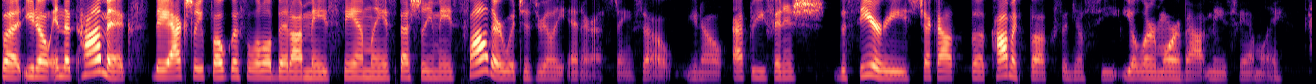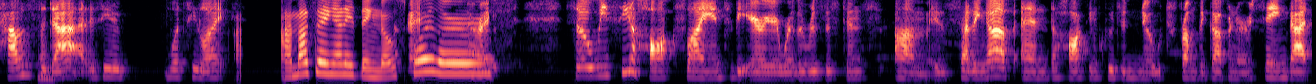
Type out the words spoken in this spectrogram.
But you know, in the comics, they actually focus a little bit on Mai's family, especially Mai's father, which is really interesting. So, you know, after you finish the series, check out the comic books and you'll see you'll learn more about Mai's family. How's the dad? Is he what's he like? I'm not saying anything, no spoilers. So we see a hawk fly into the area where the resistance um, is setting up, and the hawk includes a note from the governor saying that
